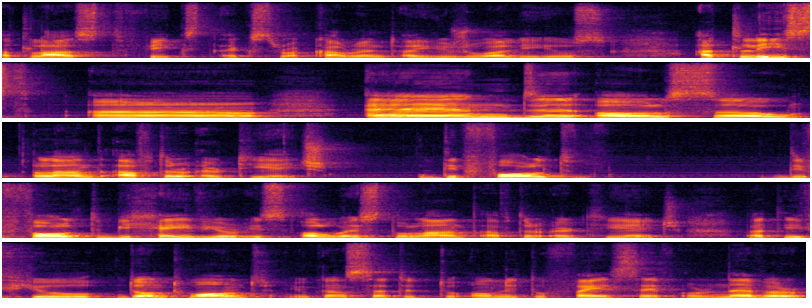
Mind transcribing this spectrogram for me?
at last fixed extra current? I usually use at least uh, and also land after RTH default default behavior is always to land after RTH, but if you don't want, you can set it to only to failsafe or never.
